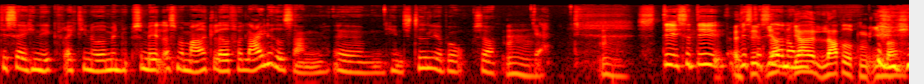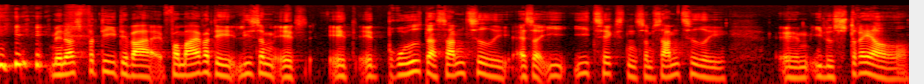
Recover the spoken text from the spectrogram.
det sagde hende ikke rigtig noget, men som ellers var meget glad for lejlighedssangen, øhm, hendes tidligere bog. Så mm. ja, Mm. Det, så det, altså hvis det, der sidder jeg, nogen... jeg lappede dem i mig, men også fordi det var, for mig var det ligesom et, et, et brud, der samtidig, altså i, i teksten, som samtidig øhm, illustrerede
